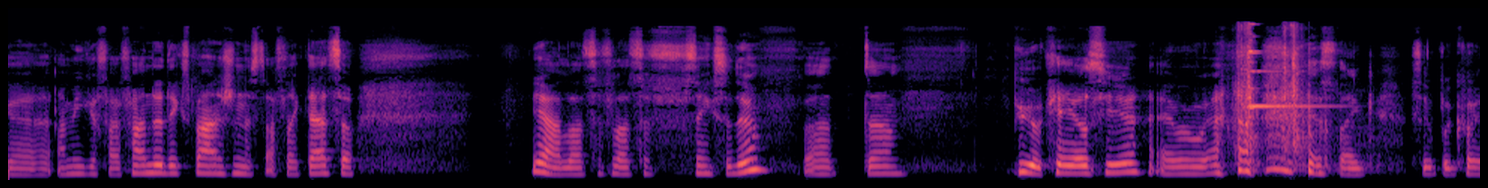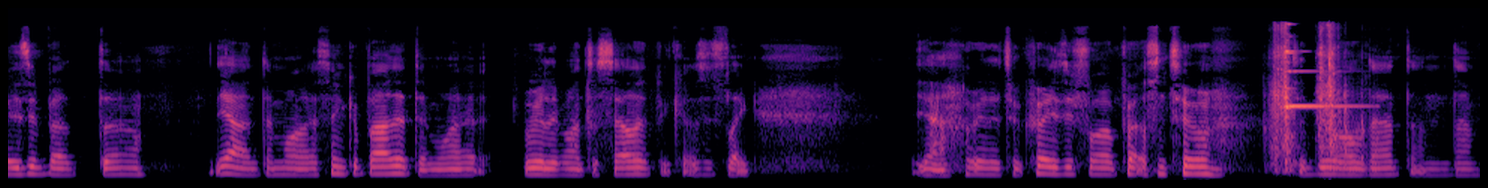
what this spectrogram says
uh, Amiga 500 expansion and stuff like that. So yeah lots of lots of things to do but um, pure chaos here everywhere it's like super crazy but uh, yeah, the more I think about it, the more I really want to sell it because it's like, yeah, really too crazy for a person to to do all that. And um,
